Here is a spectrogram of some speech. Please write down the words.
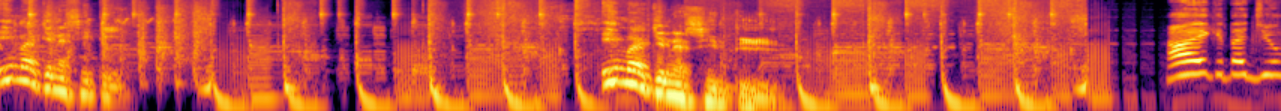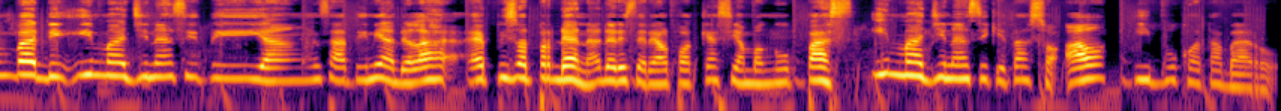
Imajinasi Imajinasi Hai, kita jumpa di Imajinasity yang saat ini adalah episode perdana dari serial podcast yang mengupas imajinasi kita soal ibu kota baru.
